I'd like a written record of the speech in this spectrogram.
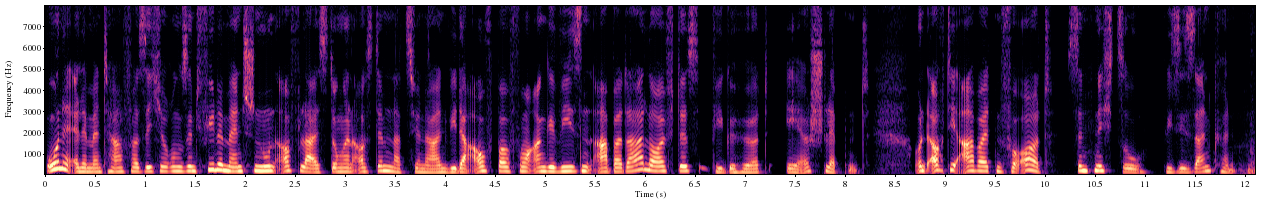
Ohne Elementarversicherung sind viele Menschen nun auf Leistungen aus dem Nationalen Wiederaufbaufonds angewiesen, aber da läuft es, wie gehört, eher schleppend. Und auch die Arbeiten vor Ort sind nicht so, wie sie sein könnten.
